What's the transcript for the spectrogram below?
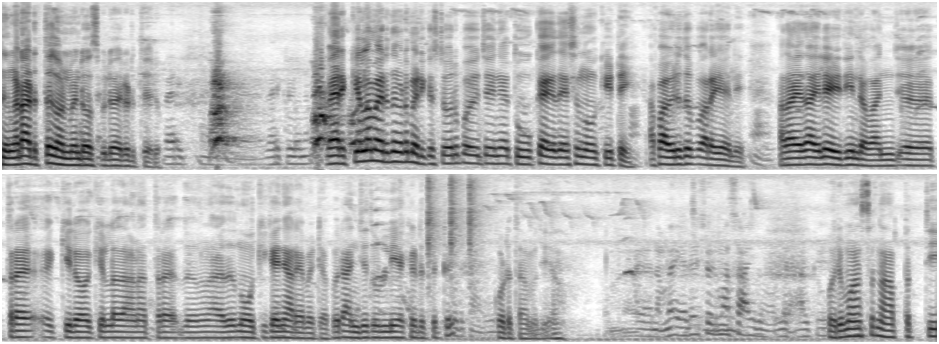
നിങ്ങളുടെ അടുത്ത ഗവൺമെന്റ് ഹോസ്പിറ്റലിൽ അവർ എടുത്തു തരും. വരക്കുള്ള വിരക്കുള്ള മരുന്ന് ഇവിടെ മെഡിക്കൽ സ്റ്റോറിൽ പോയി വെച്ച് കഴിഞ്ഞാൽ തൂക്കം ഏകദേശം നോക്കിയിട്ടേ. അപ്പോൾ അവരിത് പറയാൽ. അതായത് അതിൽ എഴുതിയിട്ടുണ്ടാവും അഞ്ച് എത്ര എത്ര കിലോക്കുള്ളതാണ് അത്ര ഇത് അത് നോക്കിക്കഴിഞ്ഞാൽ അറിയാൻ പറ്റും. അപ്പോൾ ഒരു അഞ്ച് തുള്ളിയൊക്കെ എടുത്തിട്ട് കൊടുത്താൽ മതി. ആ. ഒരു മാസം നാപ്പത്തി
